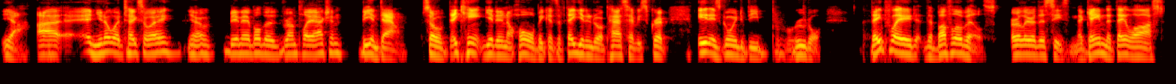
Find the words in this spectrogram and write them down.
yeah. Uh, and you know what takes away, you know, being able to run play action? Being down. So they can't get in a hole because if they get into a pass heavy script, it is going to be brutal. They played the Buffalo Bills earlier this season, the game that they lost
